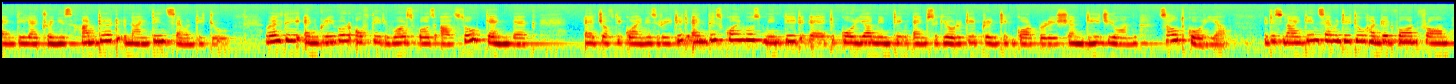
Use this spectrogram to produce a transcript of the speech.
and the lettering is 100 1972. Well, the engraver of the reverse was also Kang Baek. Edge of the coin is reeded and this coin was minted at Korea Minting and Security Printing Corporation Daejeon, South Korea. It is 1972 100 won from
